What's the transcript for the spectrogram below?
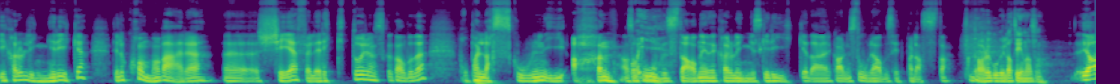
i Karolingerriket til å komme og være eh, sjef, eller rektor, vi skal kalle det det, på palasskolen i Aachen. Altså Oi. hovedstaden i det karolingiske riket, der Karl den store hadde sitt palass. Da Da er du god i latin, altså? Ja,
